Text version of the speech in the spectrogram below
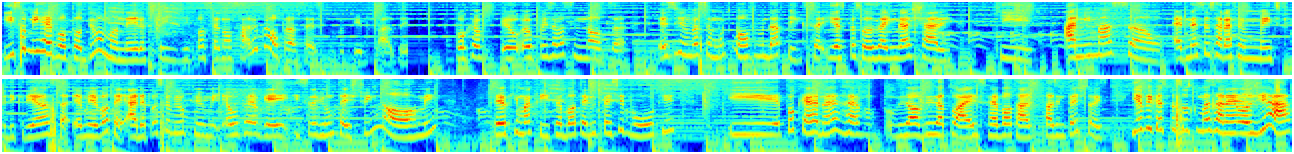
Isso me revoltou de uma maneira, que você não sabe qual é o processo do que fazer. Porque eu, eu, eu, pensava assim, nossa, esse filme vai ser muito bom, o filme da Pixar, e as pessoas ainda acharem que animação é necessariamente filme de criança, eu me revoltei. Aí depois que eu vi o filme, eu peguei e escrevi um texto enorme, dei aqui uma crítica, botei no Facebook, e porque, né, jovens atuais revoltados fazem textões. E eu vi que as pessoas começaram a elogiar.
